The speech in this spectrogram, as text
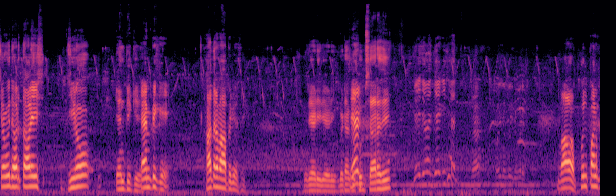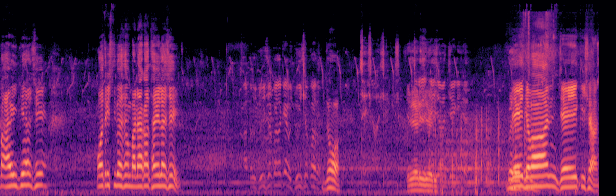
ચૌદ અડતાળીસ જીરો એનપીકે. એમપીકે ખાતર વાપર્યું છે. Ready ready. બટાકા ખૂબ સારા છે. વાવ ફૂલ પણ આવી ગયા છે. પોત્રીસ દિવસમાં બટાકા થયેલા છે. જો. જય જવાન જય કિસાન.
